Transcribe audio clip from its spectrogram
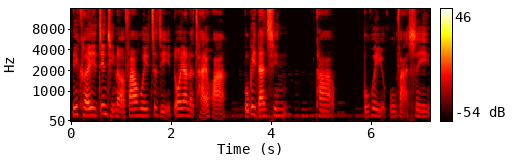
你可以尽情的发挥自己多样的才华，不必担心他不会无法适应。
